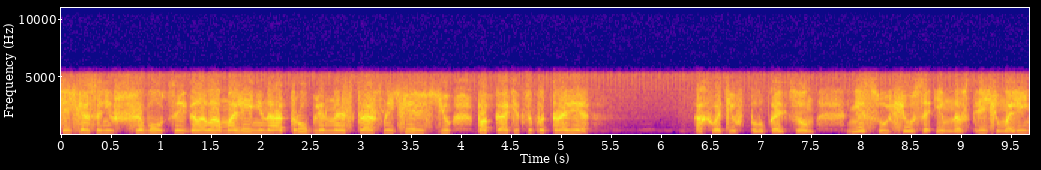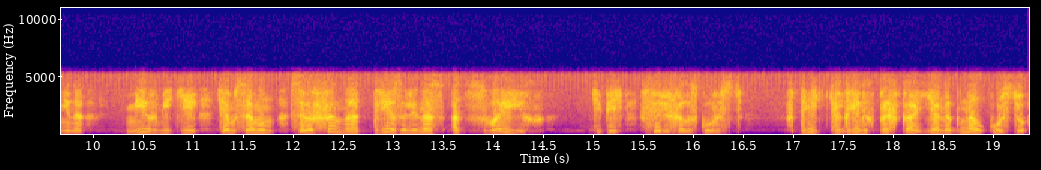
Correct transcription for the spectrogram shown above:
Сейчас они сшибутся, и голова Малинина, отрубленная страшной челюстью, покатится по траве. Охватив полукольцом несущегося им навстречу Малинина, мирмики тем самым совершенно отрезали нас от своих. Теперь все решала скорость. В три тигриных прыжка я нагнал Костю,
